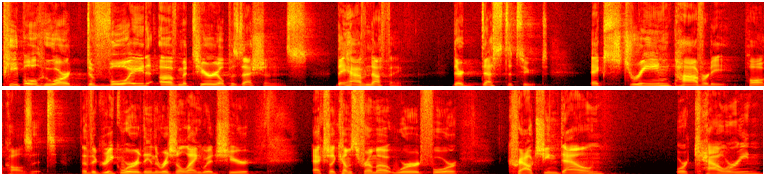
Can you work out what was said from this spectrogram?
people who are devoid of material possessions. They have nothing, they're destitute. Extreme poverty, Paul calls it. Now, the Greek word in the original language here actually comes from a word for crouching down or cowering,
